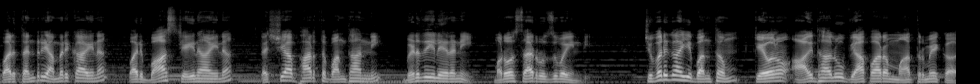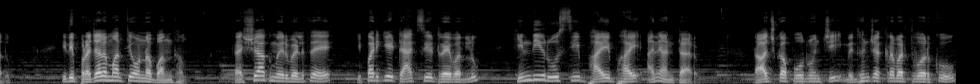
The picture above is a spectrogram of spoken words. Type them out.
వారి తండ్రి అమెరికా అయినా వారి బాస్ చైనా అయినా రష్యా భారత బంధాన్ని విడదీయలేరని మరోసారి రుజువైంది. చివరిగా ఈ బంధం కేవలం ఆయుధాలు వ్యాపారం మాత్రమే కాదు ఇది ప్రజల మధ్య ఉన్న బంధం. రష్యాకు మీరు వెళితే ఇప్పటికీ టాక్సీ డ్రైవర్లు హిందీ రూసీ భాయ్ భాయ్ అని అంటారు. రాజ్ కపూర్ నుంచి మిథున్ చక్రవర్తి వరకు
